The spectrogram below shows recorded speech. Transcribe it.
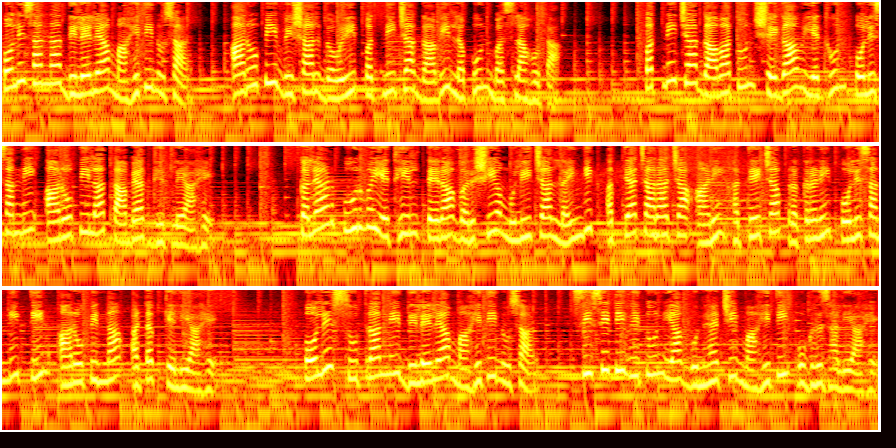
पोलिसांना दिलेल्या माहितीनुसार आरोपी विशाल गवळी पत्नीच्या गावी लपून बसला होता. पत्नीच्या गावातून शेगाव येथून पोलिसांनी आरोपीला ताब्यात घेतले आहे. कल्याण पूर्व येथील तेरा वर्षीय मुलीच्या लैंगिक अत्याचाराच्या आणि हत्येच्या प्रकरणी पोलिसांनी तीन आरोपींना अटक केली आहे. पोलीस सूत्रांनी दिलेल्या माहितीनुसार सीसीटीव्हीतून या गुन्ह्याची माहिती उघड झाली आहे.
